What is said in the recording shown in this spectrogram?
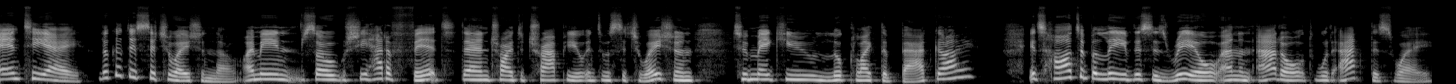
NTA. Look at this situation though. I mean, so she had a fit, then tried to trap you into a situation to make you look like the bad guy? It's hard to believe this is real and an adult would act this way.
